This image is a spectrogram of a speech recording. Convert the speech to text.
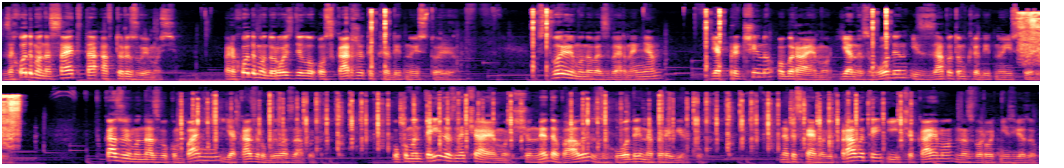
Заходимо на сайт та авторизуємось. Переходимо до розділу Оскаржити кредитну історію. Створюємо нове звернення. Як причину обираємо Я не згоден із запитом кредитної історії. Вказуємо назву компанії, яка зробила запит. У коментарі зазначаємо, що не давали згоди на перевірку. Натискаємо Відправити і чекаємо на зворотній зв'язок.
